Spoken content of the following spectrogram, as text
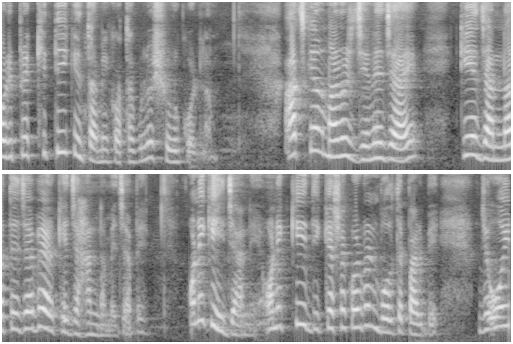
পরিপ্রেক্ষিতেই কিন্তু আমি কথাগুলো শুরু করলাম। আজকাল মানুষ জেনে যায় কে জান্নাতে যাবে আর কে জাহান্নামে যাবে। অনেকেই জানে অনেককেই জিজ্ঞাসা করবেন বলতে পারবে যে ওই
